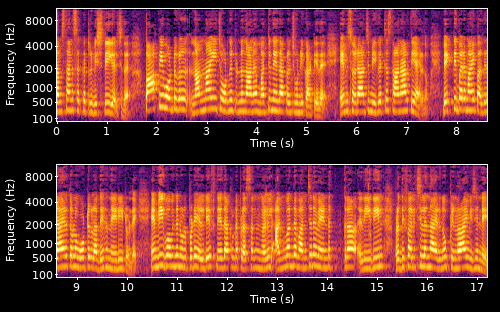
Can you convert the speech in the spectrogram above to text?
സംസ്ഥാന സെക്രട്ടറി വിശദീകരിച്ചത്. പാർട്ടി വോട്ടുകൾ നന്നായി ചോർന്നിട്ടുണ്ടെന്നാണ് മറ്റു നേതാക്കൾ ചൂണ്ടിക്കാട്ടിയത്. എം സ്വരാജ് മികച്ച സ്ഥാനാർത്ഥിയായിരുന്നു. വ്യക്തിപരമായി പതിനായിരത്തോളം വോട്ടുകൾ അദ്ദേഹം നേടിയിട്ടുണ്ട്. എം വി ഗോവിന്ദൻ ഉൾപ്പെടെ എൽ ഡി എഫ് നേതാക്കളുടെ പ്രസംഗങ്ങളിൽ അൻവറിന്റെ വഞ്ചന വേണ്ടത്ര രീതിയിൽ പ്രതിഫലിച്ചില്ലെന്നായിരുന്നു പിണറായി വിജയന്റെ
